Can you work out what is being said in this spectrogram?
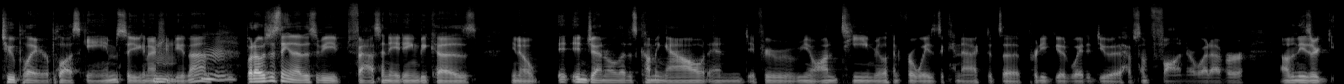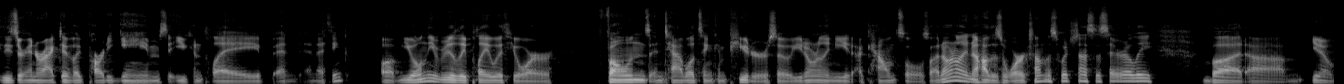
two player plus games, so you can actually mm. do that. Mm. But I was just thinking that this would be fascinating because you know in general that is coming out and if you're you know on a team you're looking for ways to connect it's a pretty good way to do it have some fun or whatever um, these are these are interactive like party games that you can play and and i think um, you only really play with your phones and tablets and computers so you don't really need a console so i don't really know how this works on the switch necessarily but um, you know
